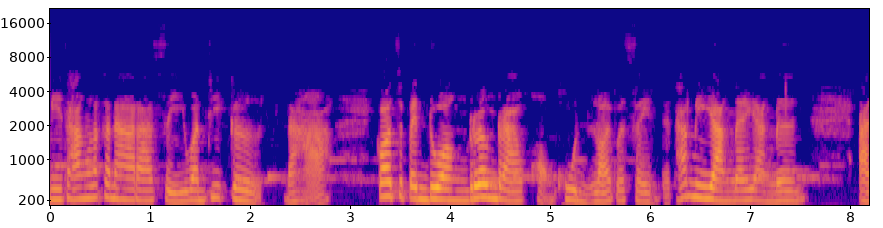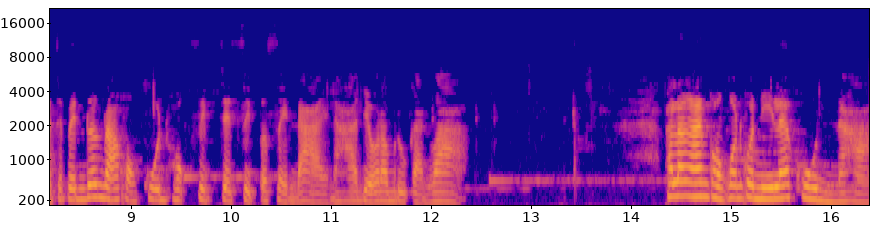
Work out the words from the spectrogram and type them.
มีทั้งลัคนาราศีวันที่เกิดนะคะ ก็จะเป็นดวงเรื่องราวของคุณร้อยเปอร์เซ็นแต่ถ้ามีอย่างใดอย่างหนึ่งอาจจะเป็นเรื่องราวของคุณหกสิบเจ็ดสิบเปอร์เซ็นได้นะคะ เดี๋ยวเรามาดูกันว่า พลังงานของคนคนนี้และคุณนะคะ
